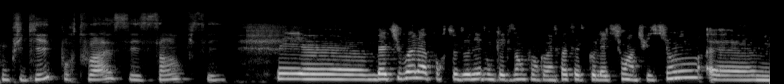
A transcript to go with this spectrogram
compliqué pour toi C'est simple C'est euh, bah, tu vois là pour te donner donc l'exemple encore une fois de cette collection Intuition. Euh,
